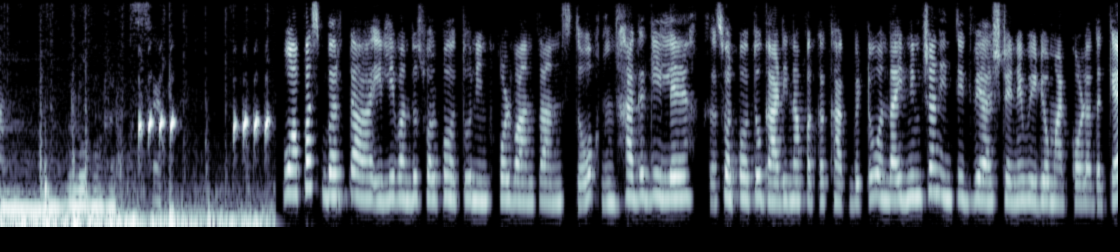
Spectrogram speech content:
ಅಲ್ಲಿ ಹೋಗಿ ನೋಡ್ರಿ ಸರಿ ವಾಪಸ್ ಬರ್ತಾ ಇಲ್ಲಿ ಒಂದು ಸ್ವಲ್ಪ ಹೊತ್ತು ನಿಂತ್ಕೊಳ್ವಾ ಅಂತ ಅನ್ಸ್ತು. ಹಾಗಾಗಿ ಇಲ್ಲೇ ಸ್ವಲ್ಪ ಹೊತ್ತು ಗಾಡಿನ ಪಕ್ಕಕ್ಕೆ ಹಾಕ್ಬಿಟ್ಟು ಒಂದ್ ಐದ್ ನಿಮಿಷ ನಿಂತಿದ್ವಿ ಅಷ್ಟೇನೆ ವಿಡಿಯೋ ಮಾಡ್ಕೊಳ್ಳೋದಕ್ಕೆ.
